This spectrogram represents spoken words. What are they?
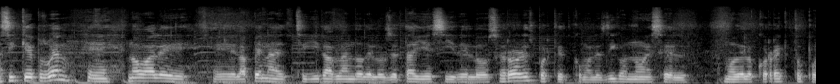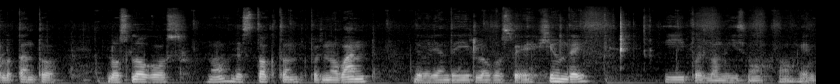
Así que pues bueno, eh, no vale eh, la pena seguir hablando de los detalles y de los errores porque como les digo no es el modelo correcto, por lo tanto los logos de Stockton pues no van, deberían de ir logos de Hyundai. Y pues lo mismo en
